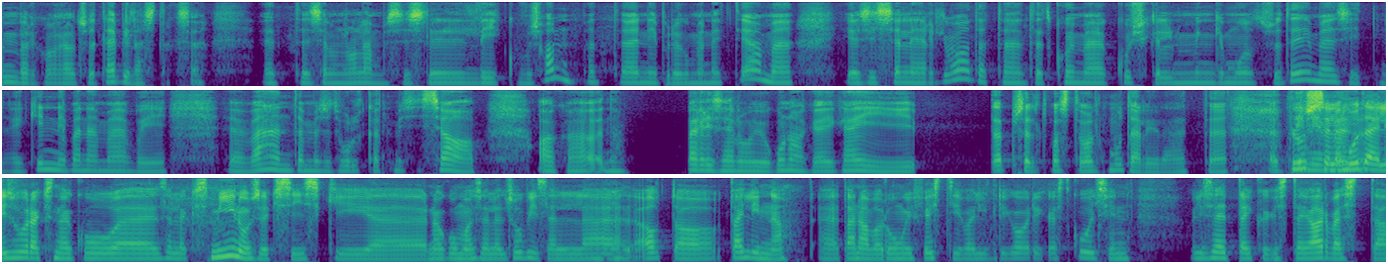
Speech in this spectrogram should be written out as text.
ümberkorraldused läbi lastakse. et seal on olemas siis liikuvusandmed, nii palju, kui me neid teame, ja siis selle järgi vaadata, et, et kui me kuskil mingi muudatuse teeme, siit kinni paneme või vähendame seda hulka, et mis siis saab. aga noh, päris elu ju kunagi ei käi täpselt vastavalt mudelile, et, et pluss selle mudeli suureks nagu äh, selleks miinuseks siiski, nagu ma sellel suvisel mm auto Tallinna äh, tänavaruumi festivalil Grigori käest kuulsin, oli see, et ta ikkagist ei arvesta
